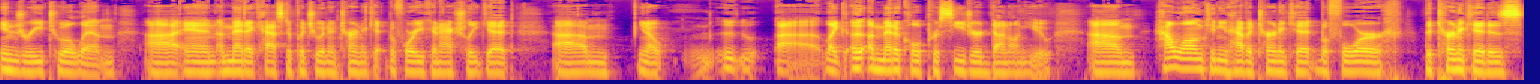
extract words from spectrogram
injury to a limb, uh, and a medic has to put you in a tourniquet before you can actually get um, you know uh, like a, a, medical procedure done on you. Um, how long can you have a tourniquet before the tourniquet is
